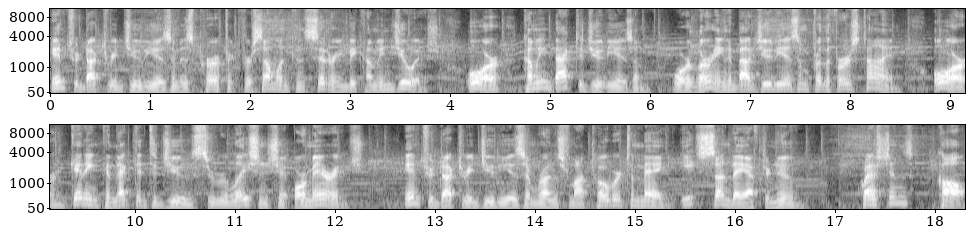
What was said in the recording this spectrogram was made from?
Introductory Judaism is perfect for someone considering becoming Jewish, or coming back to Judaism, or learning about Judaism for the first time, or getting connected to Jews through relationship or marriage. Introductory Judaism runs from October to May each Sunday afternoon. Questions? Call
